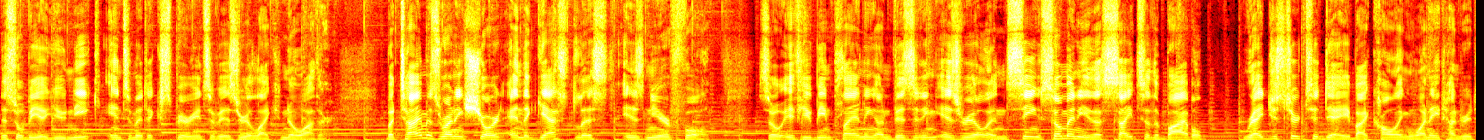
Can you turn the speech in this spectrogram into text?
This will be a unique, intimate experience of Israel like no other. But time is running short and the guest list is near full. So if you've been planning on visiting Israel and seeing so many of the sites of the Bible, register today by calling 1 800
